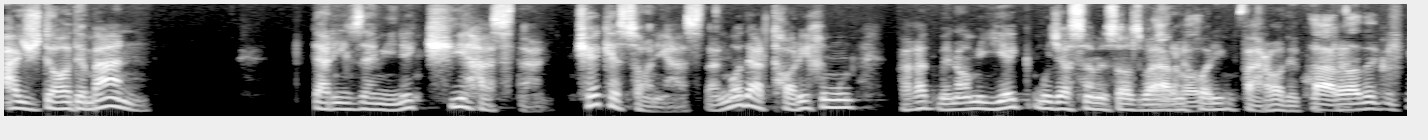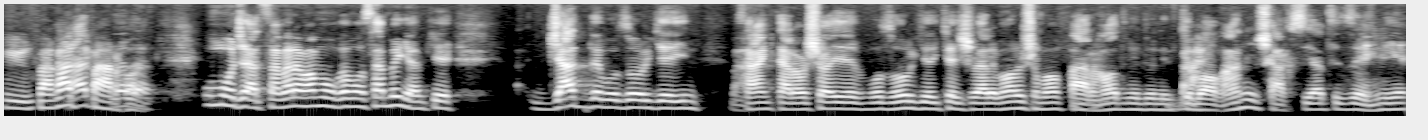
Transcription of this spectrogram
اجداد من در این زمینه کی هستند چه کسانی هستند ما در تاریخمون فقط به نام یک مجسم ساز برمیخوریم فرهاد. فرهاد فقط فرهاد. اون مجسمه رو من موقع واسه بگم که جد بزرگ این سنگ تراشای بزرگ کشور ما رو شما فرهاد می‌دونید که واقعا این شخصیت ذهنی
